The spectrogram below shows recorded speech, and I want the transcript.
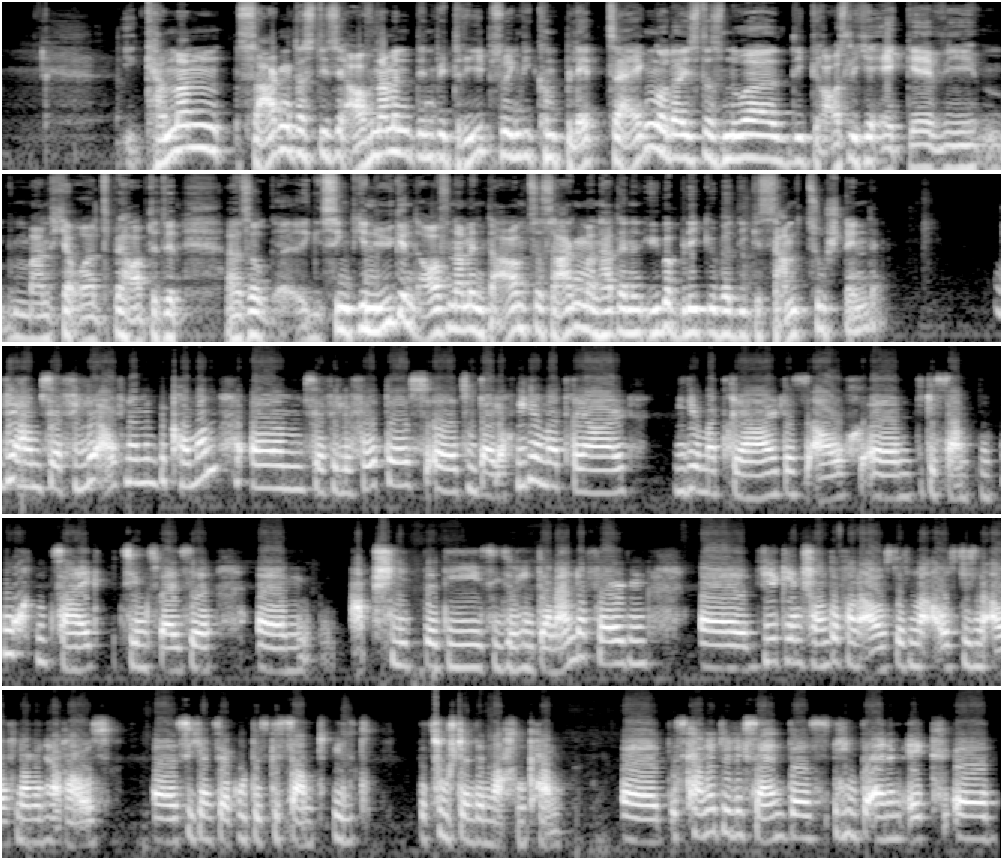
Kann man sagen, dass diese Aufnahmen den Betrieb so irgendwie komplett zeigen oder ist das nur die grausliche Ecke, wie mancherorts behauptet wird? Also äh, sind genügend Aufnahmen da, um zu sagen, man hat einen Überblick über die Gesamtzustände? Wir haben sehr viele Aufnahmen bekommen, ähm, sehr viele Fotos, äh, zum Teil auch Videomaterial. Videomaterial, das auch ähm, die gesamten Buchten zeigt, beziehungsweise ähm, Abschnitte, die sie so hintereinander folgen. Äh, wir gehen schon davon aus, dass man aus diesen Aufnahmen heraus äh, sich ein sehr gutes Gesamtbild der Zustände machen kann. Äh, es kann natürlich sein, dass hinter einem Eck, äh,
